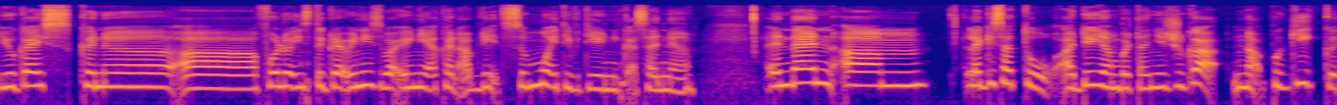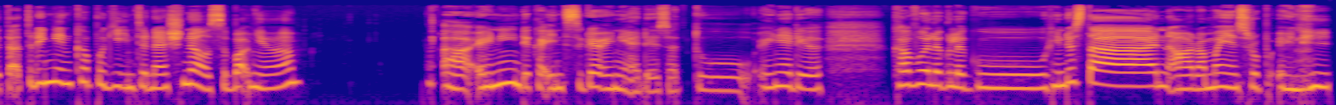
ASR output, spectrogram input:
You guys kena uh, follow Instagram ini sebab ini akan update semua aktiviti ini kat sana. And then um, lagi satu, ada yang bertanya juga nak pergi ke tak teringin ke pergi international? Sebabnya Uh, ini dekat Instagram ini ada satu ini ada cover lagu-lagu Hindustan. Uh, ramai yang suruh ini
